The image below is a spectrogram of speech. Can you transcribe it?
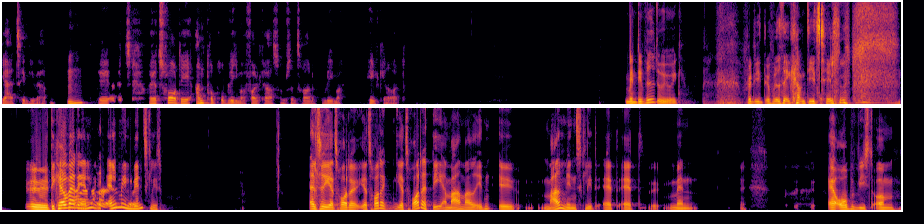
jeg er til i verden. Mm-hmm. Øh, og, det, og jeg tror, det er andre problemer, folk har som centrale problemer, helt generelt. Men det ved du jo ikke. Fordi du ved ikke, om de er til. øh, det kan jo være det almen, almen menneskeligt. Altså, jeg tror da, jeg tror da, jeg tror da det er meget, meget, øh, meget menneskeligt, at, at øh, man er overbevist om,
